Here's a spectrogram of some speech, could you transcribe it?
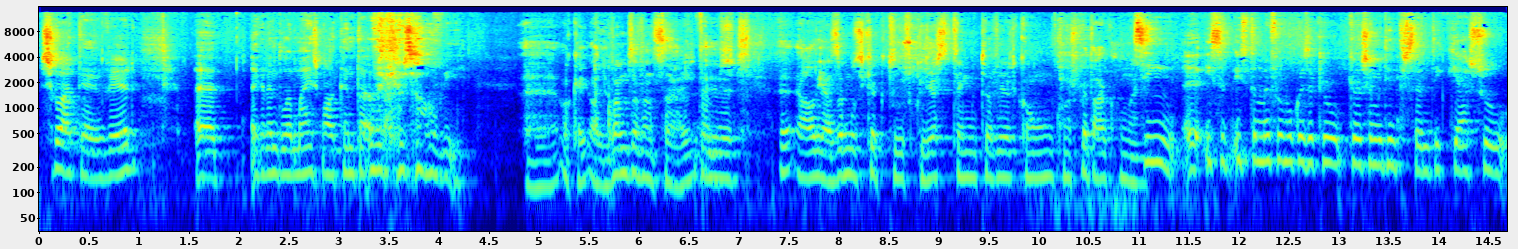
Chegou até a ver a, a grândola mais mal cantada que eu já ouvi. Uh, ok, olha, vamos avançar. Uh, aliás, a música que tu escolheste tem muito a ver com, com o espetáculo, não é? Sim, uh, isso, isso também foi uma coisa que eu, que eu achei muito interessante e que acho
